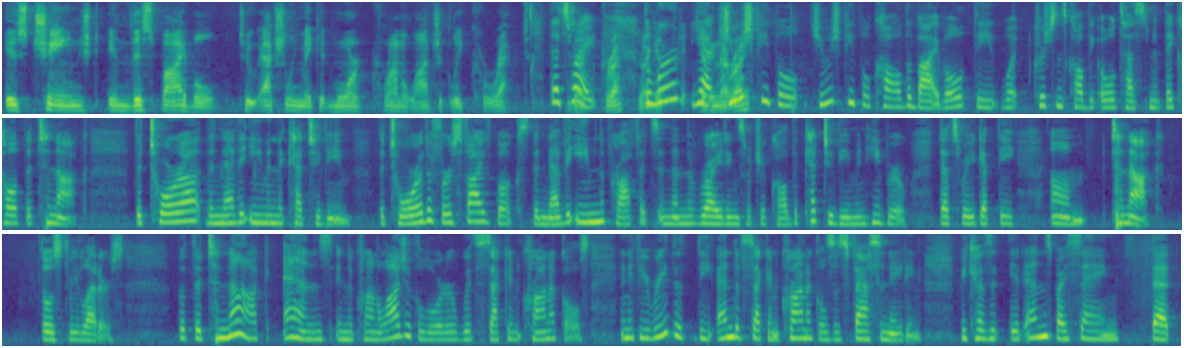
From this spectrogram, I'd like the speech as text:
is changed in this Bible to actually make it more chronologically correct. That's Is that right. correct? Do The get- word, yeah, Jewish right? people, Jewish people call the Bible the what Christians call the Old Testament. They call it the Tanakh, the Torah, the Nevi'im, and the Ketuvim. The Torah, the first five books, the Nevi'im, the prophets, and then the writings, which are called the Ketuvim in Hebrew. That's where you get the um, Tanakh, those three letters. But the Tanakh ends in the chronological order with Second Chronicles. And if you read the, the end of Second Chronicles is fascinating because it, it ends by saying that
